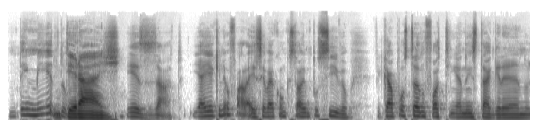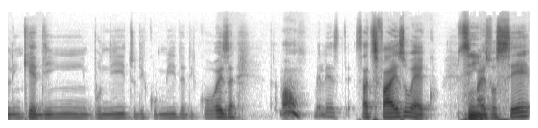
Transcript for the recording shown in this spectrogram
Não tem medo. Interage. Exato. E aí é que nem eu falo, aí você vai conquistar o impossível. Ficar postando fotinha no Instagram, no LinkedIn, bonito, de comida, de coisa. Tá bom, beleza. Satisfaz o ego. Sim. Mas você,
